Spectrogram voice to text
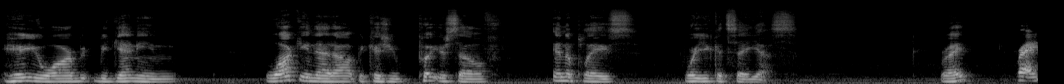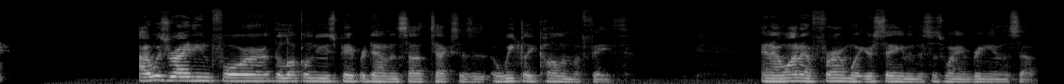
Here you are beginning walking that out because you put yourself in a place where you could say yes. Right? Right. I was writing for the local newspaper down in South Texas, a weekly column of faith. And I want to affirm what you're saying, and this is why I'm bringing this up.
